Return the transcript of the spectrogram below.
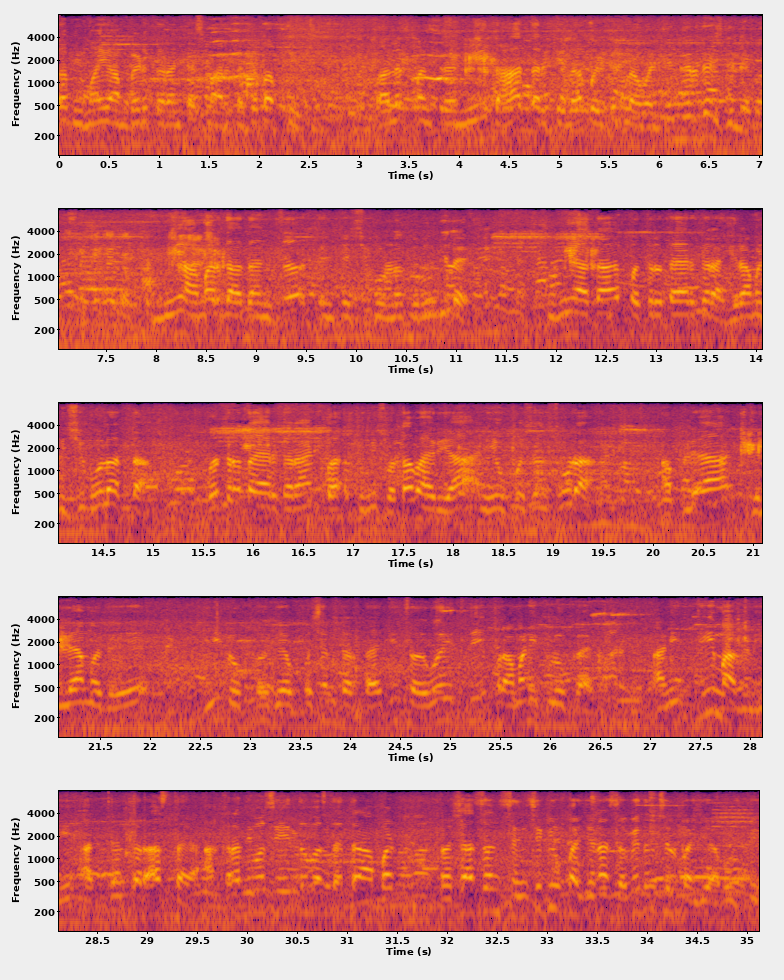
माता भीमाई आंबेडकरांच्या स्मारकाच्या बाबतीत पालकमंत्र्यांनी दहा तारखेला बैठक लावायचे निर्देश दिले. मी अमरदादांचं त्यांच्याशी बोलणं करून दिलंय. तुम्ही आता पत्र तयार करा. हिरामणीशी बोला आता. पत्र तयार करा आणि बा तुम्ही स्वतः बाहेर या आणि हे उपोषण सोडा. आपल्या जिल्ह्यामध्ये ही लोक जे उपोषण करतायत ती चळवळीतली प्रामाणिक लोक आहेत. आणि ती मागणी अत्यंत रास्त आहे. अकरा दिवस हे इथं बसतात तर आपण प्रशासन सेन्सिटिव्ह पाहिजे ना संवेदनशील पाहिजे या गोष्टी.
